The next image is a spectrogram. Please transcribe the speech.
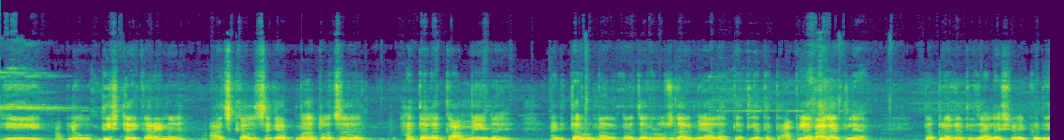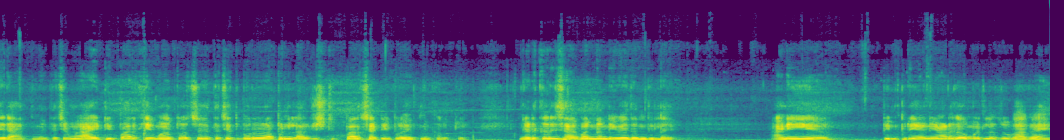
ही आपलं उद्दिष्ट आहे. कारण आजकाल सगळ्यात महत्त्वाचं हाताला काम मिळणं आहे. आणि तरुणांना जर रोजगार मिळाला त्यातल्या त्यात आपल्या भागातल्या तर प्रगती झाल्याशिवाय कधी राहत नाही. त्याच्यामुळे आय टी पार्क हे महत्त्वाचं आहे. त्याच्यात बरोबर आपण लॉजिस्टिक पार्कसाठी प्रयत्न करतो गडकरी साहेबांना निवेदन दिलं आहे आणि पिंपरी आणि आडगावमधला जो भाग आहे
